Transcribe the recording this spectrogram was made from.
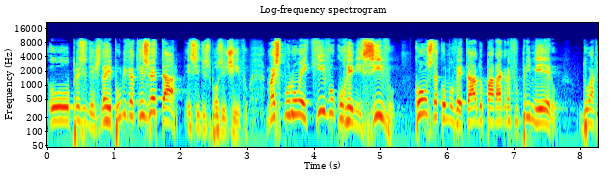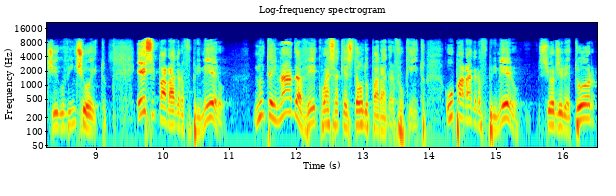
o presidente da República quis vetar esse dispositivo, mas por um equívoco remissivo, consta como vetado o parágrafo 1 do artigo 28. Esse parágrafo 1 não tem nada a ver com essa questão do parágrafo 5. O parágrafo 1, senhor diretor,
